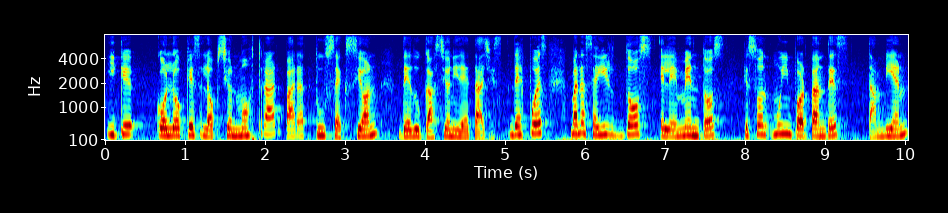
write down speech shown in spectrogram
y que coloques la opción mostrar para tu sección de educación y detalles. Después van a seguir dos elementos que son muy importantes también,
